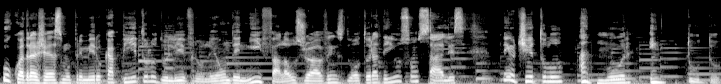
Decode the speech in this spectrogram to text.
O 41º capítulo do livro Leon Denis fala aos jovens, do autor Adeilson Salles, tem o título Amor em Tudo.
